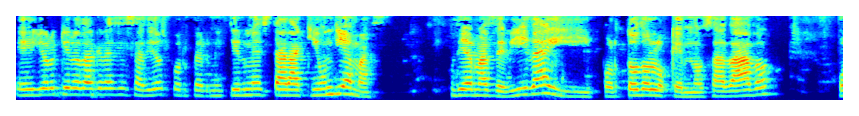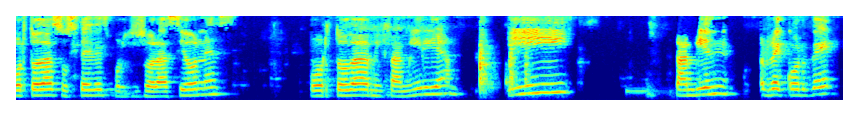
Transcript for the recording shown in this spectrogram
Eh, yo le quiero dar gracias a Dios por permitirme estar aquí un día más, un día más de vida y por todo lo que nos ha dado, por todas ustedes, por sus oraciones, por toda mi familia. Y también recordé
